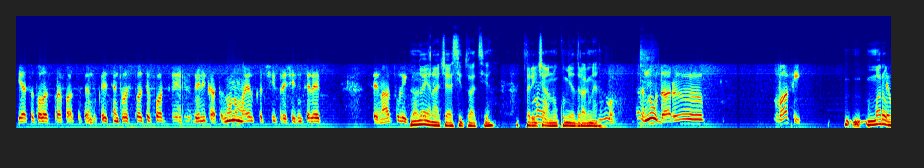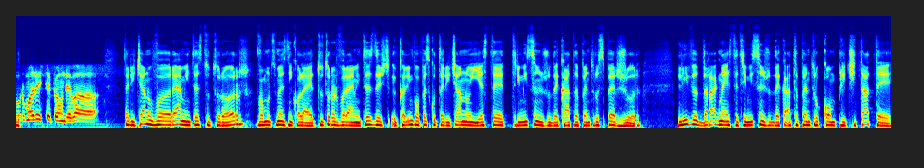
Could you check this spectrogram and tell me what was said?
iasă tot la suprafață, pentru că este într-o situație foarte delicată. Nu numai el, cât și președintele Senatului. Care... Nu e în aceeași situație, Tăricianu, cum e Dragnea. Nu, nu dar uh, va fi. Mă rog. Se urmărește pe undeva Tăricianu, vă reamintesc tuturor, vă mulțumesc Nicolae, tuturor vă reamintesc, deci Călim Popescu Tăricianu este trimis în judecată pentru sperjur. Liviu Dragnea este trimis în judecată pentru complicitate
